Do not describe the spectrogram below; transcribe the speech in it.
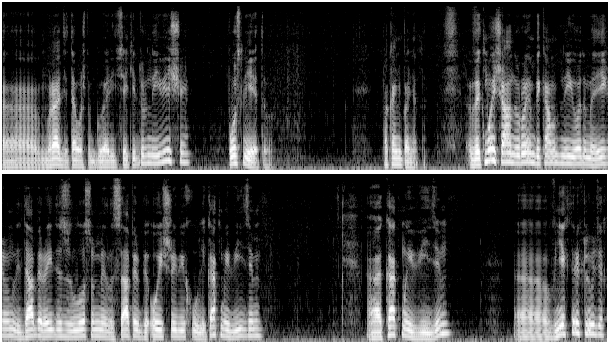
э, ради того, чтобы говорить всякие дурные вещи, после этого. Пока непонятно. Век мой шану роем бекамбны йодам эйхам лидабер эйдес лосом лесапер би ойшри вихули. Как мы видим, э, как мы видим э, в некоторых людях,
